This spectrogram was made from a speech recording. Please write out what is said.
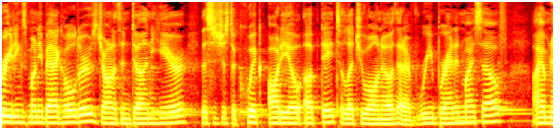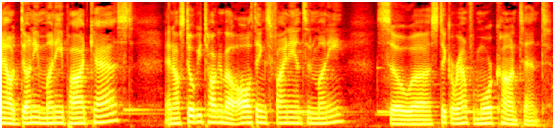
Greetings, money bag holders. Jonathan Dunn here. This is just a quick audio update to let you all know that I've rebranded myself. I am now Dunny Money Podcast, and I'll still be talking about all things finance and money. So uh, stick around for more content.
